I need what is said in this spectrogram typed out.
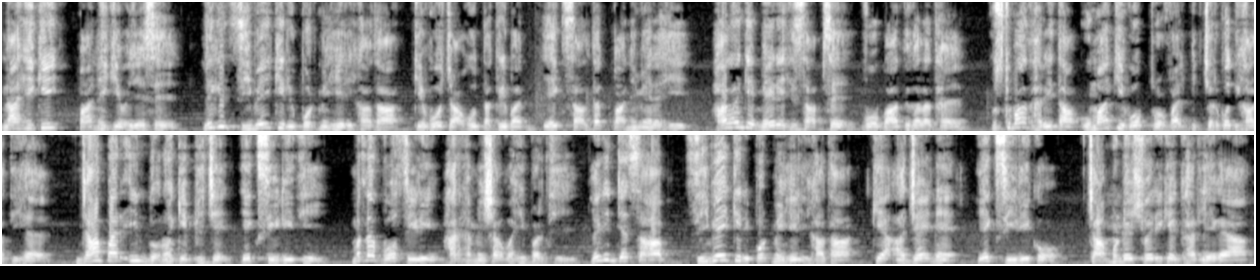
ना ही कि पानी की वजह से। लेकिन सीबीआई की रिपोर्ट में ये लिखा था कि वो चाहू तकरीबन एक साल तक पानी में रही। हालाँकि मेरे हिसाब से वो बात गलत है। उसके बाद हरिता उमा की वो प्रोफ़ाइल पिक्चर को दिखाती है, जहाँ पर इन दोनों के पीछे एक सीढ़ी थी। मतलब वो सीढ़ी हर हमेशा वहीं पर थी। लेकिन जज साहब सीबीआई की रिपोर्ट में ये लिखा था कि अजय ने एक सीढ़ी को चामुंडेश्वरी के घर ले गया।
